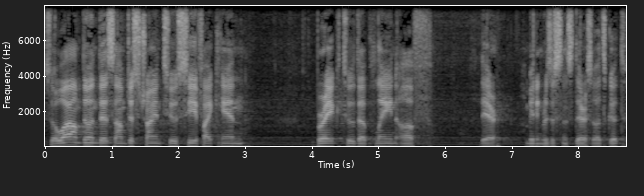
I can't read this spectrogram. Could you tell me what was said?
So while I'm doing this, I'm just trying to see if I can break to the plane of there, I'm meeting resistance there, so that's good.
